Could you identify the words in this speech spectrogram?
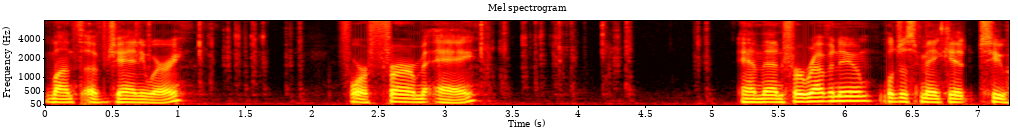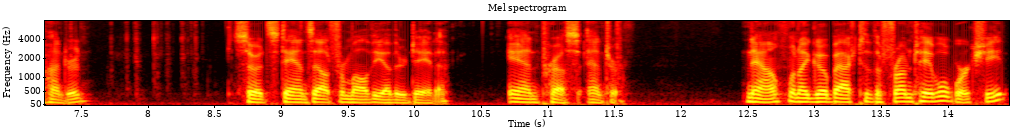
month of January for firm A. And then for revenue, we'll just make it 200 so it stands out from all the other data and press enter. Now, when I go back to the from table worksheet,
